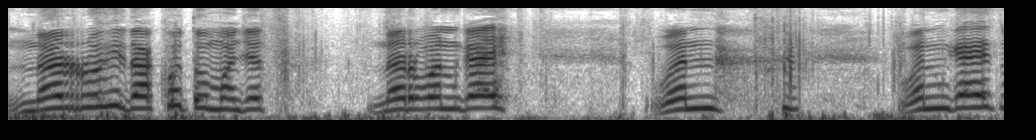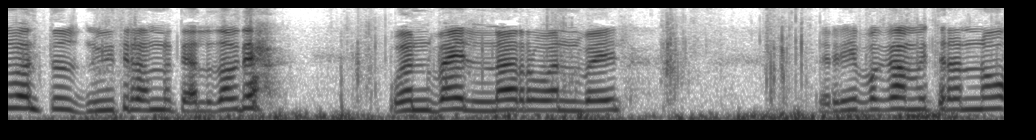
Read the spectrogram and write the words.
नर रोही दाखवतो म्हणजेच नर वन गाय. वन वन गायच म्हणतो मित्रांनो त्याला जाऊ द्या. वन बैल नर वन बैल. तर हे बघा मित्रांनो.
